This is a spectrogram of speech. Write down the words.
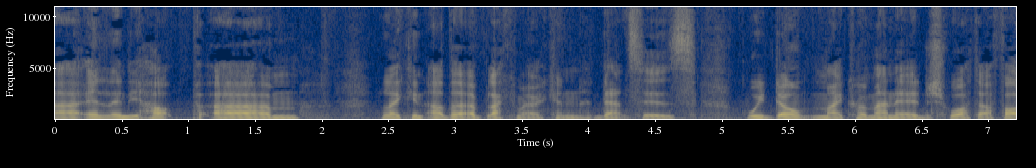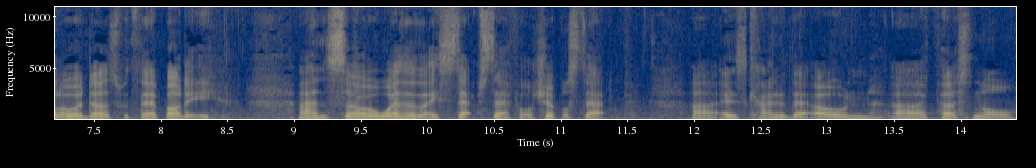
Uh, in Lindy Hop, um, like in other black American dances, we don't micromanage what our follower does with their body. And so, whether they step, step, or triple step uh, is kind of their own uh, personal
